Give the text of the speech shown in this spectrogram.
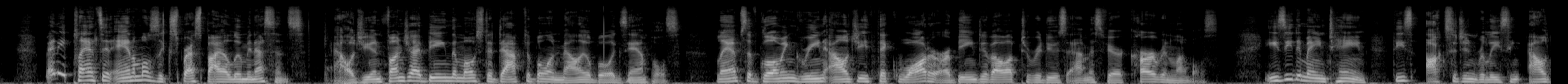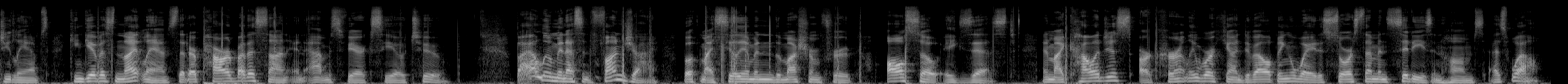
Many plants and animals express bioluminescence, algae and fungi being the most adaptable and malleable examples. Lamps of glowing green algae thick water are being developed to reduce atmospheric carbon levels. Easy to maintain, these oxygen releasing algae lamps can give us night lamps that are powered by the sun and atmospheric CO2. Bioluminescent fungi, both mycelium and the mushroom fruit, also exist and mycologists are currently working on developing a way to source them in cities and homes as well.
